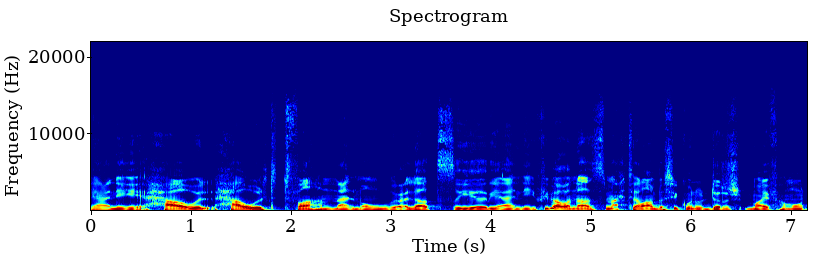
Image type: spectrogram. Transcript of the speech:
يعني حاول حاول تتفاهم مع الموضوع لا تصير يعني في بعض الناس مع احترام بس يكونوا درج ما يفهمون.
